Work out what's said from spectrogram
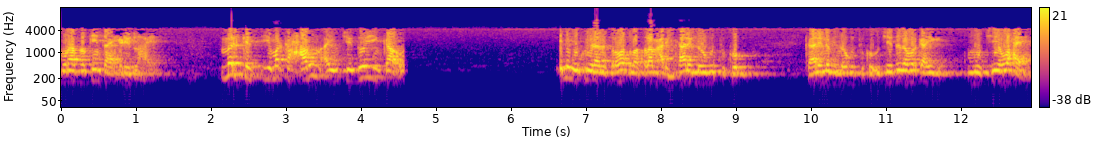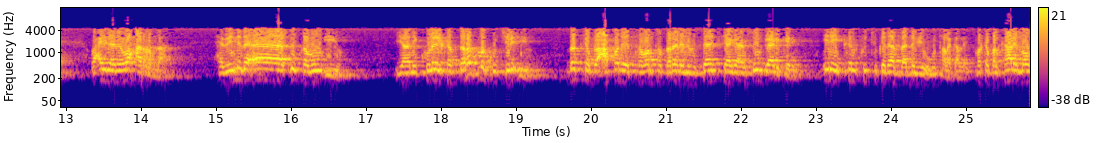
munaafiqiinta ay xidhiir lahaayeen. Markas iyo marka xarun ay ujeedooyinka nabiga ku yidhahdeen salawatullahi wasalaamu caleyh kaali noogu tuko. Kaali nabi noogu tuko. Ujeedada marka ay muujiyeen waxay ahayd waxay yidhahdeen waxaan rabnaa habeenada aada u qabow iyo yani kulaylka darad markuu jiro iyo dadka dacafadee tabarta daranayna masaajidkaaga aan soo gaari karin inay kan ku tukadaan baa nebiga ugu talagalay. Marka bal kaali noo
